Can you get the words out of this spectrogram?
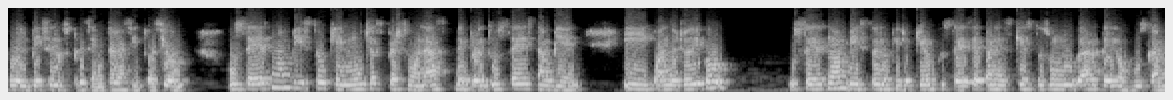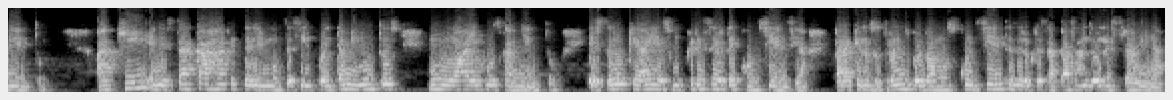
vuelve y se nos presenta la situación. Ustedes no han visto que hay muchas personas, de pronto ustedes también, y cuando yo digo ustedes no han visto, lo que yo quiero que ustedes sepan es que esto es un lugar de no juzgamiento. Aquí, en esta caja que tenemos de 50 minutos, no hay juzgamiento. Esto lo que hay es un crecer de conciencia para que nosotros nos volvamos conscientes de lo que está pasando en nuestra vida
